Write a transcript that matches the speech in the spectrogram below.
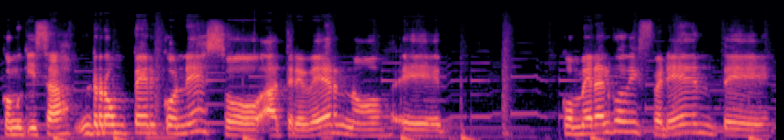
como quizás romper con eso, atrevernos, eh, comer algo diferente,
